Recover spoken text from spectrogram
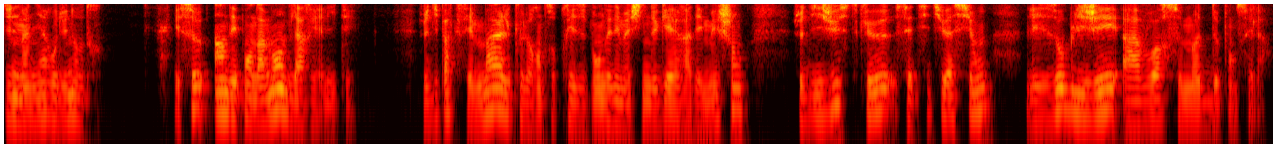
d'une manière ou d'une autre. Et ce, indépendamment de la réalité. Je dis pas que c'est mal que leur entreprise vendait des machines de guerre à des méchants, je dis juste que cette situation les obligeait à avoir ce mode de pensée-là.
